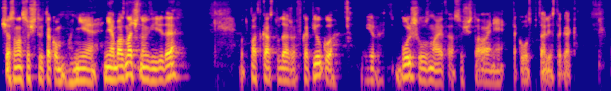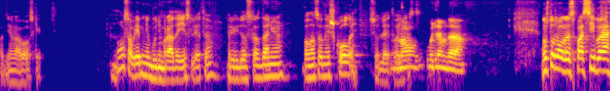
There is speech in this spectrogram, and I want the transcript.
Сейчас она существует в таком не, не обозначенном виде, да? Вот подкаст туда же в копилку. Мир больше узнает о существовании такого специалиста, как Владимир Бабовский. Но со временем будем рады, если это приведет к созданию полноценной школы. Все для этого ну, есть. будем, да. Ну что, Владимир, спасибо,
